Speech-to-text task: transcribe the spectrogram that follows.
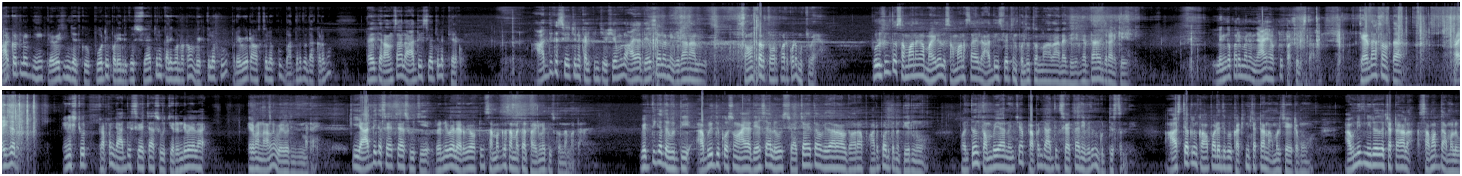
మార్కెట్లోకి ప్రవేశించేందుకు పోటీ పడేందుకు స్వేచ్ఛను కలిగి ఉండటం వ్యక్తులకు ప్రైవేట్ ఆస్తులకు భద్రత దక్కడం తదితర అంశాలు ఆర్థిక స్వేచ్ఛలో కీలకం. ఆర్థిక స్వేచ్ఛను కల్పించే విషయంలో ఆయా దేశాలని విధానాలు సంస్థల తోడ్పాటు కూడా ముఖ్యమే. పురుషులతో సమానంగా మహిళలు సమాన స్థాయిలో ఆర్థిక స్వేచ్ఛను పొందుతున్నారా అనేది నిర్ధారించడానికి లింగపరమైన న్యాయ హక్కులు పరిశీలిస్తారు. కెనడా సంస్థ ప్రైజర్ ఇన్స్టిట్యూట్ ప్రపంచ ఆర్థిక స్వేచ్ఛ సూచి రెండు వేల ఇరవై నాలుగును వెలువరించిందన్నమాట ఈ ఆర్థిక స్వేచ్ఛ సూచి రెండు వేల ఇరవై ఒకటి సమగ్ర సమాచారం పరిగణలో తీసుకుందన్నమాట. వ్యక్తిగత వృద్ధి అభివృద్ధి కోసం ఆయా దేశాలు స్వేచ్ఛాయుత విధానాల ద్వారా పాటుపడుతున్న తీరును పంతొమ్మిది తొంభై ఆరు నుంచి ప్రపంచ ఆర్థిక స్వేచ్ఛ నివేదికను గుర్తిస్తుంది. ఆస్తి హక్కులను కాపాడేందుకు కఠిన చట్టాలను అమలు చేయటము అవినీతి నిరోధక చట్టాల సమర్థ అమలు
